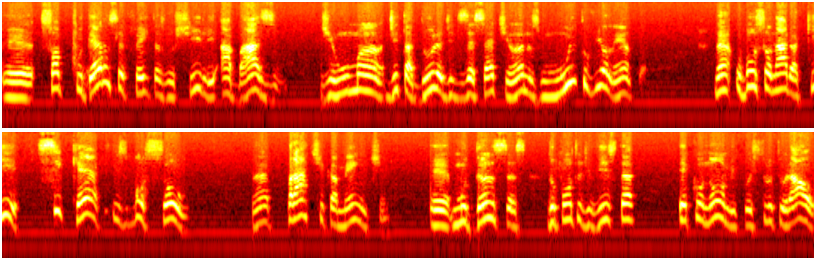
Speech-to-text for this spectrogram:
é, só puderam ser feitas no Chile à base de uma ditadura de 17 anos muito violenta. Né? O Bolsonaro aqui sequer esboçou né, praticamente eh, mudanças do ponto de vista econômico, estrutural,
